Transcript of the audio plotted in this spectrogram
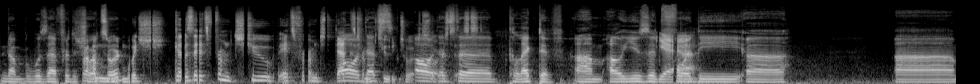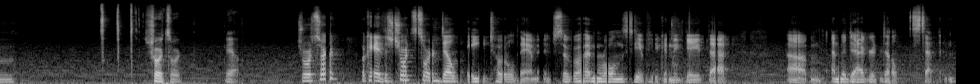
number was that for the short from sword. which because it's from two. It's from that's oh, from that's two to oh, that's the collective. Um, I'll use it Yeah. for the uh, um, short sword. Yeah. short sword. Okay, the short sword dealt eight total damage. So go ahead and roll and see if you can negate that. Um, and the dagger dealt seven.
